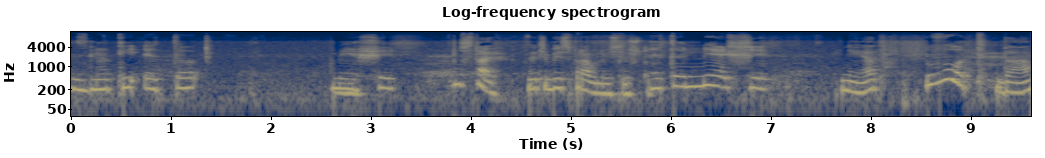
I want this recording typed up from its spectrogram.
Знаки это меньше. Ну, ставь. Я тебе исправлю, если что. Это меньше. Нет. Вот. Да.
